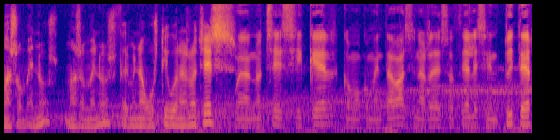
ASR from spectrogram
más o menos, más o menos. Fermín Agustí, buenas noches. Buenas noches, Iker. Como comentabas en las redes sociales, en Twitter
